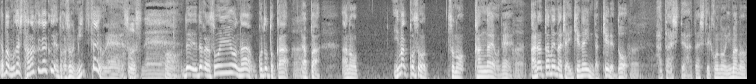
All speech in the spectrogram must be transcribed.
やっぱ昔田中角栄とかそういうの見てたよね。そうですね。うん、でだからそういうようなこととか、やっぱあの今こそその考えをね、改めなきゃいけないんだけれど、果たして果たしてこの今の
